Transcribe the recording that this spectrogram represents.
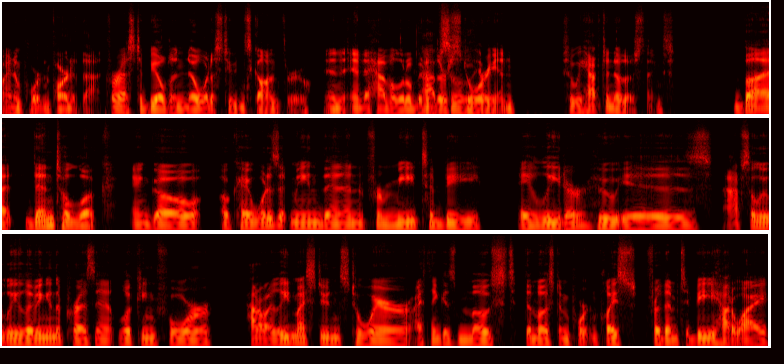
an important part of that for us to be able to know what a student's gone through and and to have a little bit Absolutely. of their story. And so we have to know those things. But then to look and go, okay, what does it mean then for me to be a leader who is absolutely living in the present, looking for how do I lead my students to where I think is most the most important place for them to be? How do I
